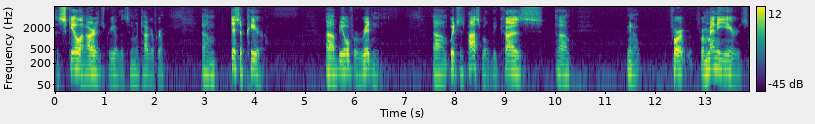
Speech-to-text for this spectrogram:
the skill and artistry of the cinematographer um, disappear, uh, be overridden, um, which is possible because, um, you know, for, for many years,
